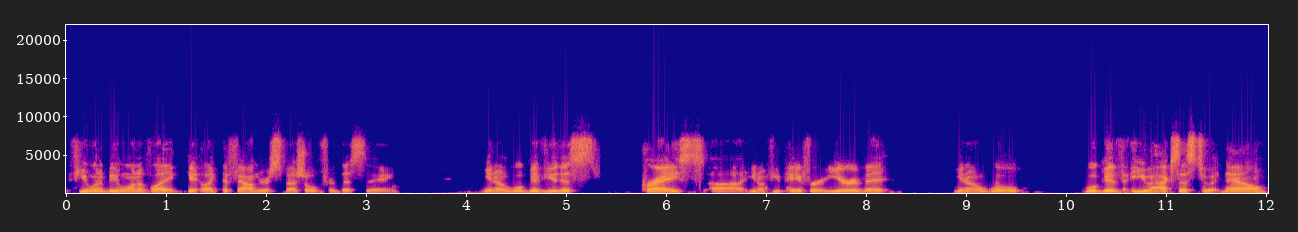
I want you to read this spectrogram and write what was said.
if you want to be one of like get like the founder's special for this thing, you know, we'll give you this price. Uh, you know, if you pay for a year of it, you know, we'll we'll give you access to it now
